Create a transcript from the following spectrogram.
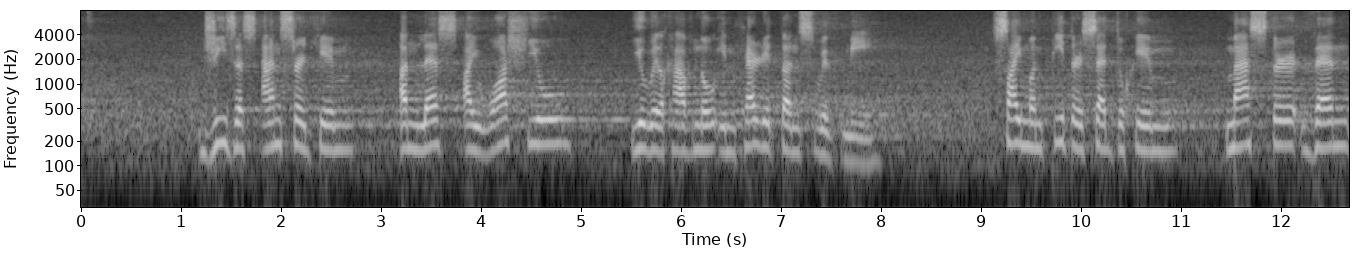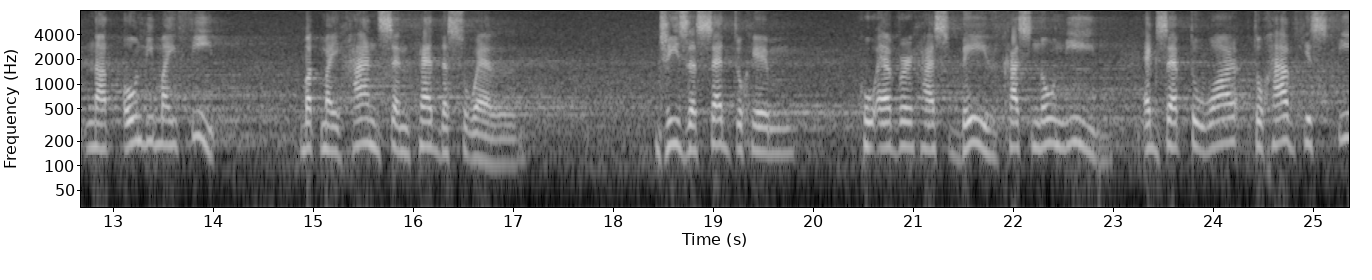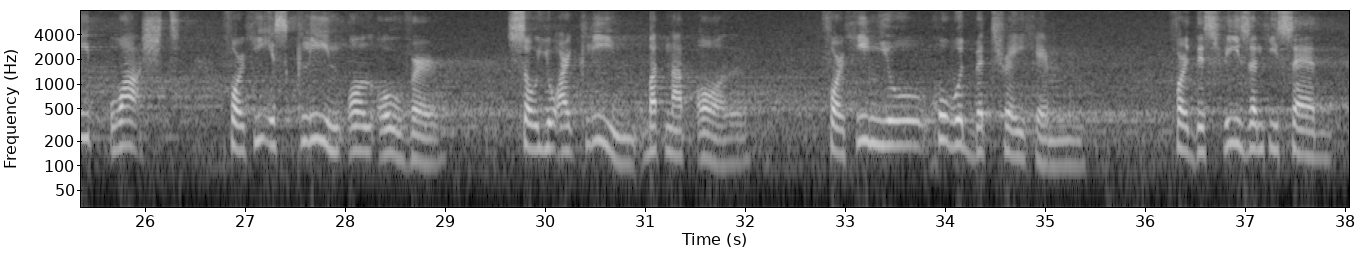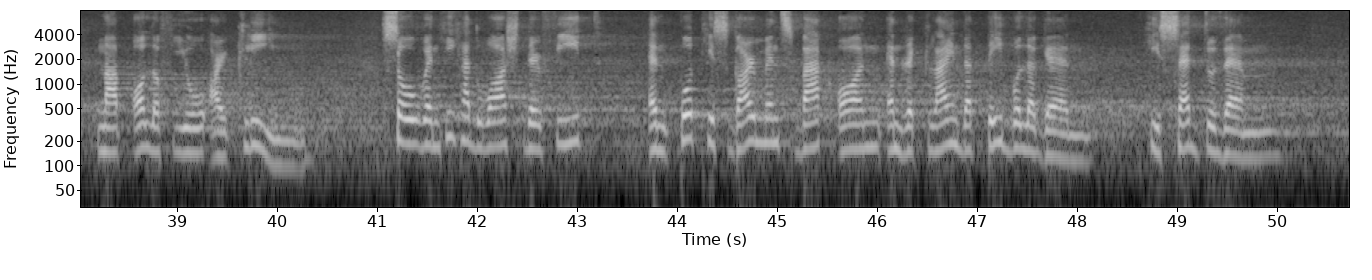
Jesus answered him, Unless I wash you, you will have no inheritance with me. Simon Peter said to him, Master, then not only my feet, but my hands and head as well. Jesus said to him, Whoever has bathed has no need except to, wa- to have his feet washed, for he is clean all over. So you are clean, but not all. For he knew who would betray him. For this reason he said, Not all of you are clean. So when he had washed their feet and put his garments back on and reclined at table again, he said to them,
